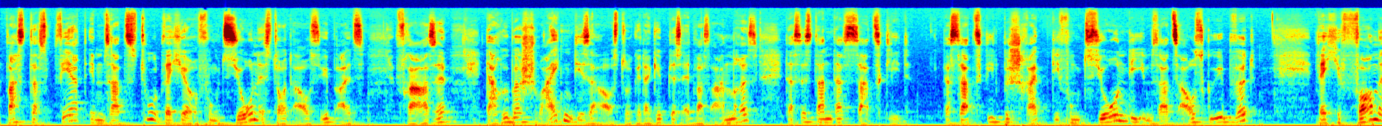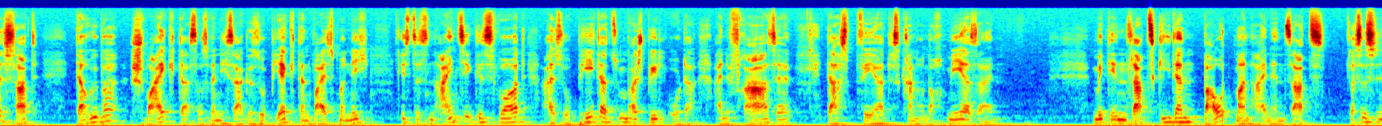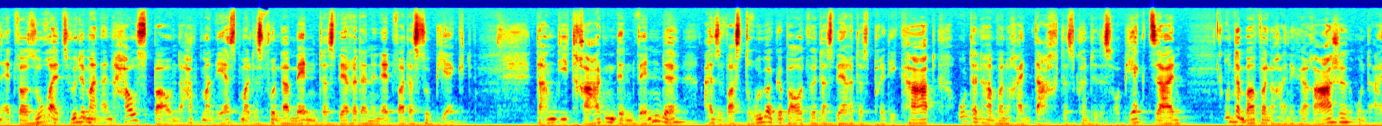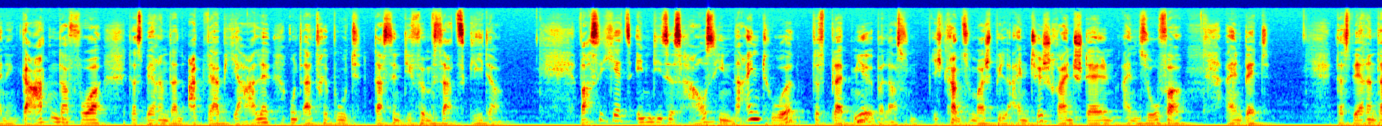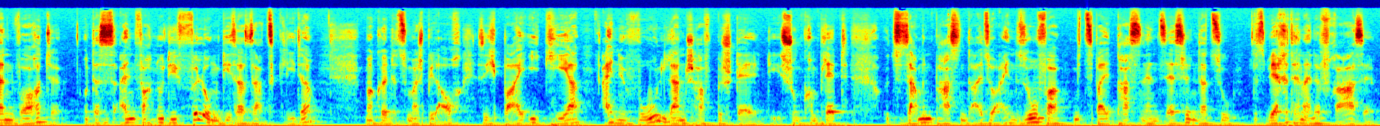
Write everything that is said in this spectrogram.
Was das Pferd im Satz tut, welche Funktion es dort ausübt als Phrase, darüber schweigen diese Ausdrücke. Da gibt es etwas anderes, das ist dann das Satzglied. Das Satzglied beschreibt die Funktion, die im Satz ausgeübt wird. Welche Form es hat, darüber schweigt das. Also wenn ich sage Subjekt, dann weiß man nicht, ist es ein einziges Wort, also Peter zum Beispiel, oder eine Phrase, das Pferd, es kann auch noch mehr sein. Mit den Satzgliedern baut man einen Satz. Das ist in etwa so, als würde man ein Haus bauen. Da hat man erstmal das Fundament, das wäre dann in etwa das Subjekt. Dann die tragenden Wände, also was drüber gebaut wird, das wäre das Prädikat. Und dann haben wir noch ein Dach, das könnte das Objekt sein. Und dann bauen wir noch eine Garage und einen Garten davor, das wären dann Adverbiale und Attribut. Das sind die fünf Satzglieder. Was ich jetzt in dieses Haus hineintue, das bleibt mir überlassen. Ich kann zum Beispiel einen Tisch reinstellen, ein Sofa, ein Bett. Das wären dann Worte. Und das ist einfach nur die Füllung dieser Satzglieder. Man könnte zum Beispiel auch sich bei IKEA eine Wohnlandschaft bestellen. Die ist schon komplett zusammenpassend. Also ein Sofa mit zwei passenden Sesseln dazu. Das wäre dann eine Phrase.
